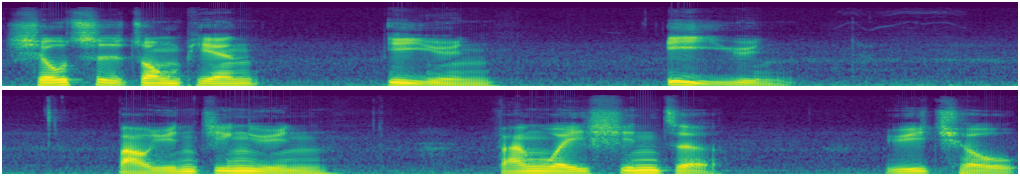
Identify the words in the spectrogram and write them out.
修次中篇译云：意云，宝云经云：凡为心者，于求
